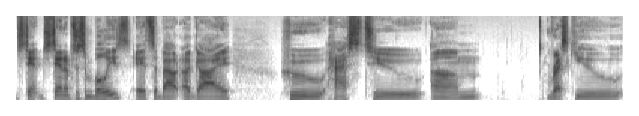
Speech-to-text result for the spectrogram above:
stand stand up to some bullies. It's about a guy who has to um, rescue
